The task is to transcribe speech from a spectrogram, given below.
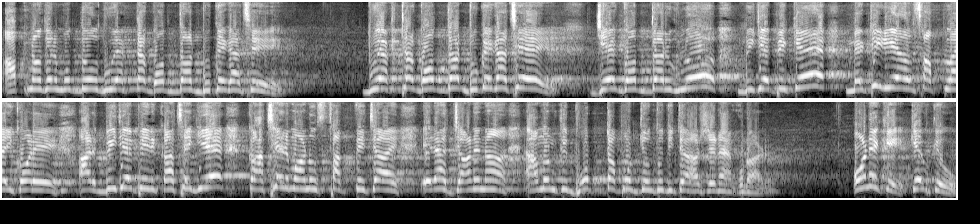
আপনাদের মধ্যেও দু একটা গদ্দার ঢুকে গেছে। দু একটা গদ্দার ঢুকে গেছে। যে গদ্দারগুলো বিজেপিকে মেটেরিয়াল সাপ্লাই করে, আর বিজেপির কাছে গিয়ে কাছের মানুষ থাকতে চায়, এরা জানে না, এমনকি ভোটটা পর্যন্ত দিতে আসে না এখন আর। অনেকে, কেউ কেউ।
